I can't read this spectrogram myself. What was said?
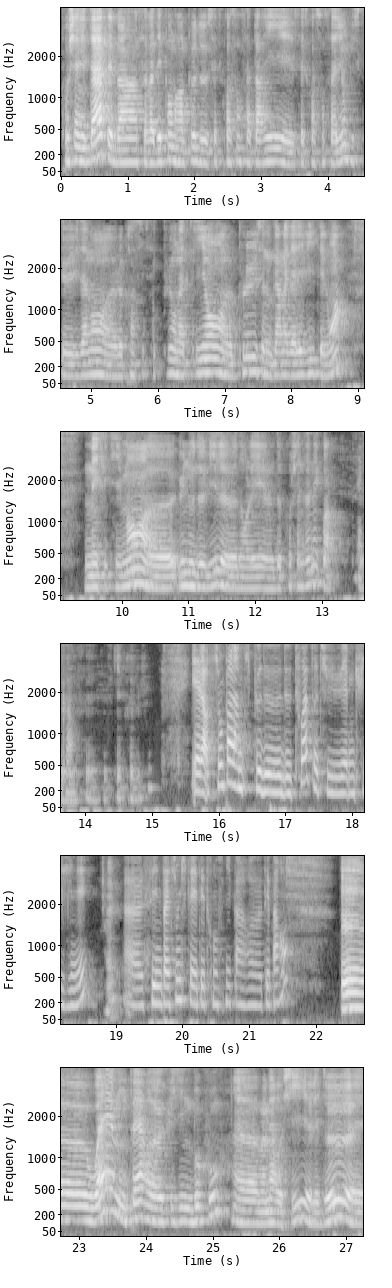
Prochaine étape, eh ben ça va dépendre un peu de cette croissance à Paris et de cette croissance à Lyon, puisque évidemment euh, le principe c'est que plus on a de clients, euh, plus ça nous permet d'aller vite et loin. Mais effectivement, euh, une ou deux villes dans les deux prochaines années, quoi. D'accord. C'est ce qui est prévu. Et alors, si on parle un petit peu de, de toi, toi, tu aimes cuisiner. Ouais. Euh, c'est une passion qui t'a été transmise par euh, tes parents? Euh, Ouais, mon père euh, cuisine beaucoup, euh, ma mère aussi, les deux. Et,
